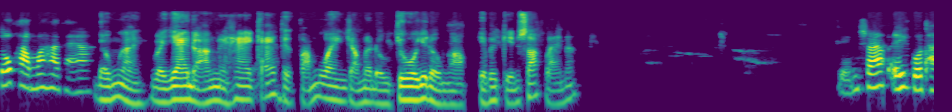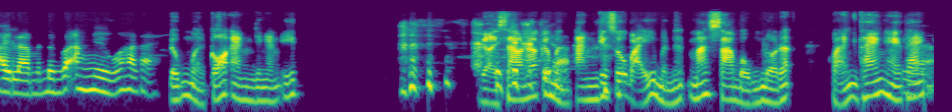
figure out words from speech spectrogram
tốt không á ha thầy ha? Đúng rồi. Và giai đoạn này hai cái thực phẩm quan trọng là đồ chua với đồ ngọt thì phải kiểm soát lại nó. Kiểm soát. Ý của thầy là mình đừng có ăn nhiều á ha thầy. Đúng rồi có ăn nhưng ăn ít. Rồi sau đó cái dạ. mình ăn cái số 7 mình massage bụng rồi đó. Khoảng tháng hai tháng dạ.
